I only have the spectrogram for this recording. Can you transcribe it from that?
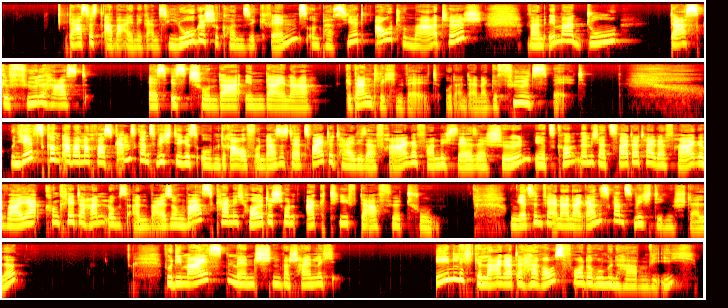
Das ist aber eine ganz logische Konsequenz und passiert automatisch, wann immer du das Gefühl hast, es ist schon da in deiner gedanklichen Welt oder in deiner Gefühlswelt. Und jetzt kommt aber noch was ganz, ganz Wichtiges obendrauf. Und das ist der zweite Teil dieser Frage, fand ich sehr, sehr schön. Jetzt kommt nämlich als zweiter Teil der Frage, war ja konkrete Handlungsanweisung. Was kann ich heute schon aktiv dafür tun? Und jetzt sind wir an einer ganz, ganz wichtigen Stelle wo die meisten Menschen wahrscheinlich ähnlich gelagerte Herausforderungen haben wie ich.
